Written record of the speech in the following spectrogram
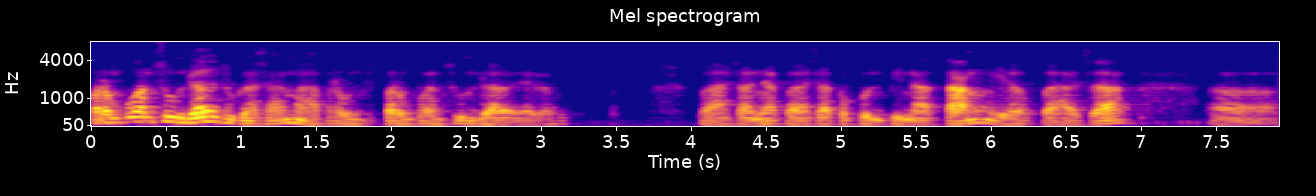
perempuan sundal juga sama, perempuan sundal ya. Bahasanya bahasa kebun binatang ya, bahasa uh,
